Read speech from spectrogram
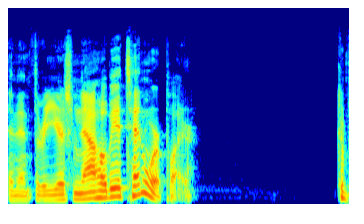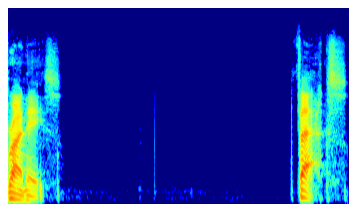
And then three years from now, he'll be a 10 war player. Bryan Hayes. Facts.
